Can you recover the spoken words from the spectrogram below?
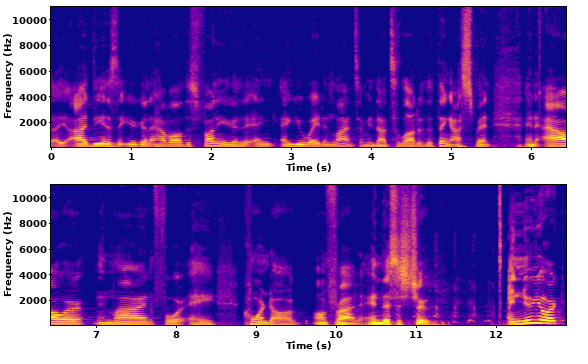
uh, ideas that you're going to have all this fun and, and, and you wait in lines. I mean, that's a lot of the thing. I spent an hour in line for a corn dog on Friday, and this is true. In New York,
